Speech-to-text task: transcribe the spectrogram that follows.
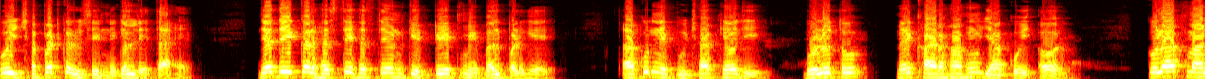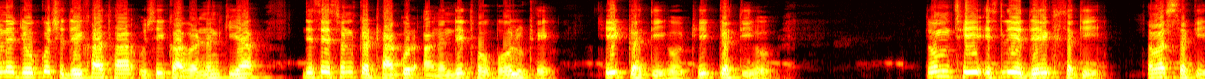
कोई झपट कर उसे निगल लेता है। यह देखकर हँसते हँसते उनके पेट में बल पड़ गए। ठाकुर ने पूछा, क्यों जी? बोलो तो मैं खा रहा हूँ या कोई और? गुलाब माँ ने जो कुछ देखा था, उसी का वर्णन किया, जिसे सुनकर ठाकुर आनंदित हो बोल उठे। ठीक कहती हो, ठीक कहती हो। तुम थी इसलिए देख सकी, समझ सकी।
